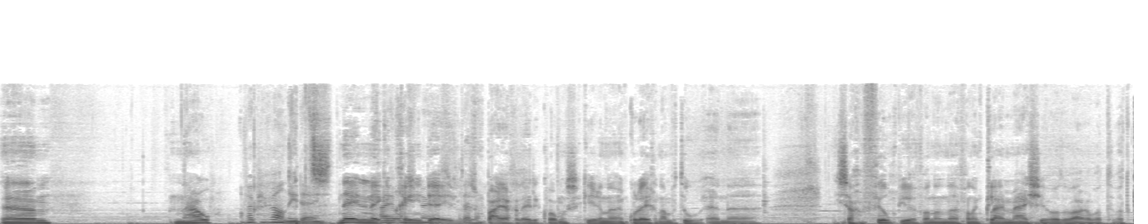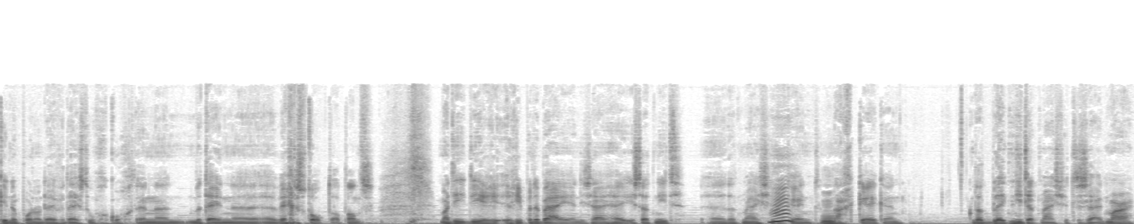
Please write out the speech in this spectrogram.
Ehm, nou... Of heb je wel een idee? het- nee, nee, nee, ik heb geen idee. Dat is een paar jaar geleden kwam eens een keer een, een collega naar me toe. En die zag een filmpje van een, eh, van een klein meisje. Er waren wat, wat kinderporno-dvd's toen gekocht. En eh, meteen eh, weggestopt, althans. Maar die, die riep me erbij en die zei... hey, is dat niet dat meisje? Hm? ik? Toen ik naar gekeken en dat bleek niet dat meisje te zijn. Maar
